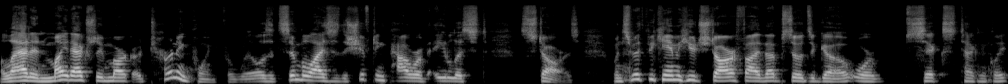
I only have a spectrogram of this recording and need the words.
Aladdin might actually mark a turning point for Will as it symbolizes the shifting power of A list stars. When Smith became a huge star five episodes ago, or six technically,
